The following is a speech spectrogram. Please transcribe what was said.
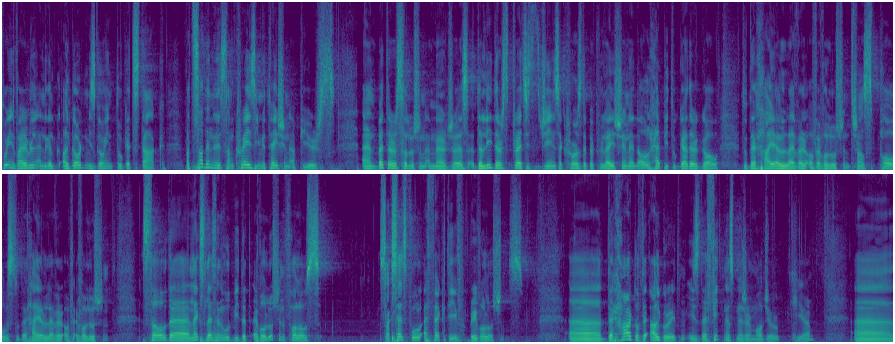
too invariable and the algorithm is going to get stuck. But suddenly some crazy mutation appears and better solution emerges. The leader spreads its genes across the population and all happy together go to the higher level of evolution, transpose to the higher level of evolution. So the next lesson would be that evolution follows successful, effective revolutions. Uh, the heart of the algorithm is the fitness measure module here. Uh,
